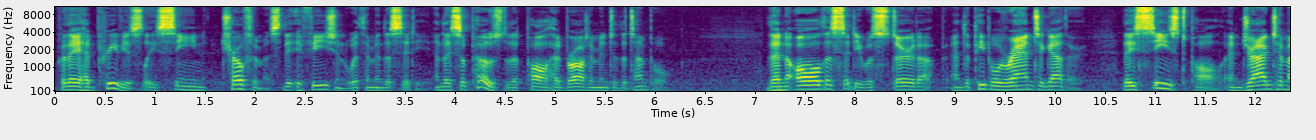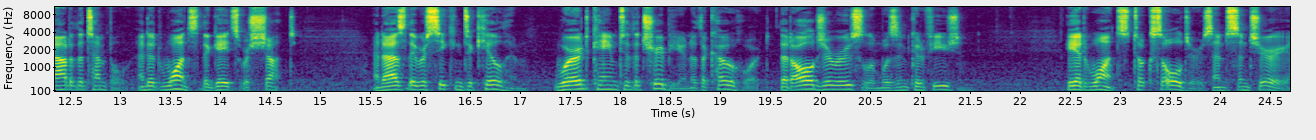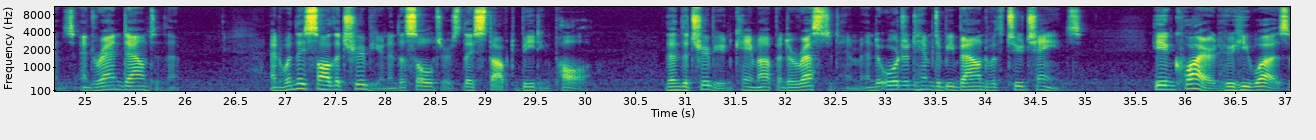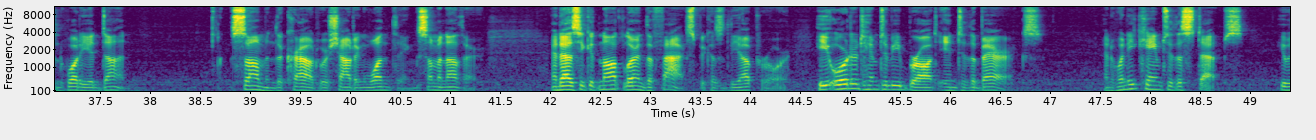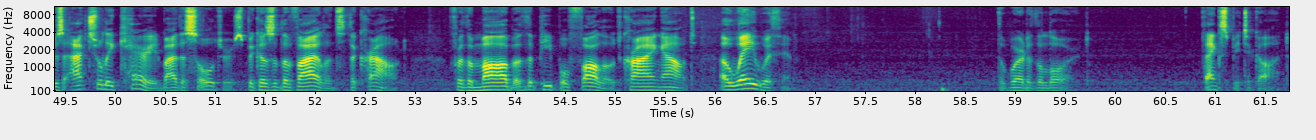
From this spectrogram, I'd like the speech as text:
For they had previously seen Trophimus the Ephesian with him in the city, and they supposed that Paul had brought him into the temple. Then all the city was stirred up, and the people ran together. They seized Paul and dragged him out of the temple, and at once the gates were shut. And as they were seeking to kill him, word came to the tribune of the cohort that all Jerusalem was in confusion. He at once took soldiers and centurions and ran down to them. And when they saw the tribune and the soldiers, they stopped beating Paul. Then the tribune came up and arrested him, and ordered him to be bound with two chains. He inquired who he was and what he had done. Some in the crowd were shouting one thing, some another. And as he could not learn the facts because of the uproar, he ordered him to be brought into the barracks and when he came to the steps, he was actually carried by the soldiers because of the violence of the crowd, for the mob of the people followed, crying out, Away with him! The word of the Lord. Thanks be to God.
